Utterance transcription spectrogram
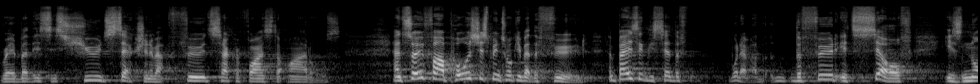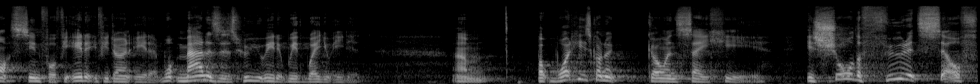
read, but there's this huge section about food sacrificed to idols. And so far, Paul has just been talking about the food and basically said the, whatever. The food itself is not sinful if you eat it, if you don't eat it. What matters is who you eat it with, where you eat it. Um, but what he's going to go and say here is sure, the food itself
